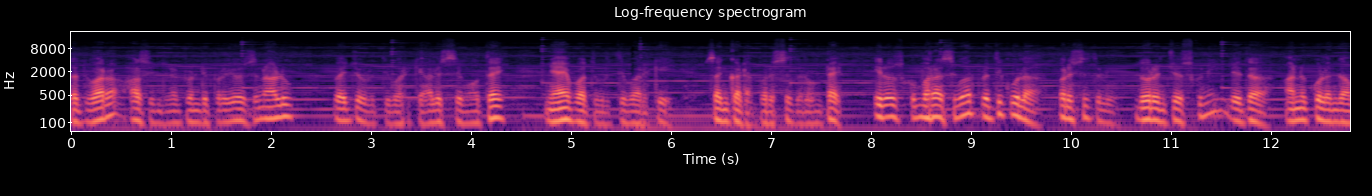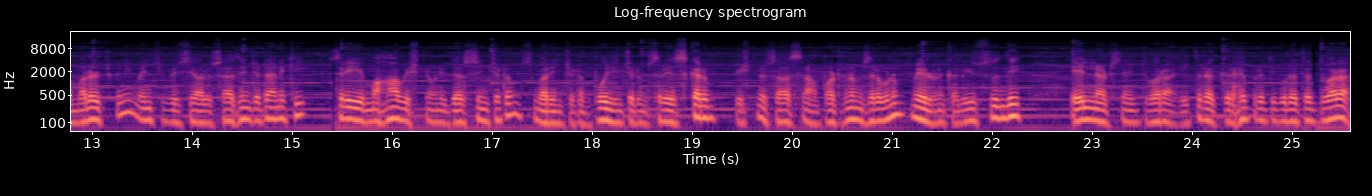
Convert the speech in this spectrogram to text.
తద్వారా ఆశించినటువంటి ప్రయోజనాలు వైద్య వృత్తి వారికి ఆలస్యం అవుతాయి న్యాయపాత వృత్తి వారికి సంకట పరిస్థితులు ఉంటాయి. ఈరోజు కుంభరాశి వారు ప్రతికూల పరిస్థితులు దూరం చేసుకుని లేదా అనుకూలంగా మరల్చుకుని మంచి విషయాలు సాధించడానికి శ్రీ మహావిష్ణువుని దర్శించడం స్మరించడం పూజించడం శ్రేయస్కరం. విష్ణు సహస్ర పఠనం శ్రవణం మేలును కలిగిస్తుంది. ఏలినాటి ద్వారా ఇతర గ్రహ ప్రతికూలత ద్వారా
